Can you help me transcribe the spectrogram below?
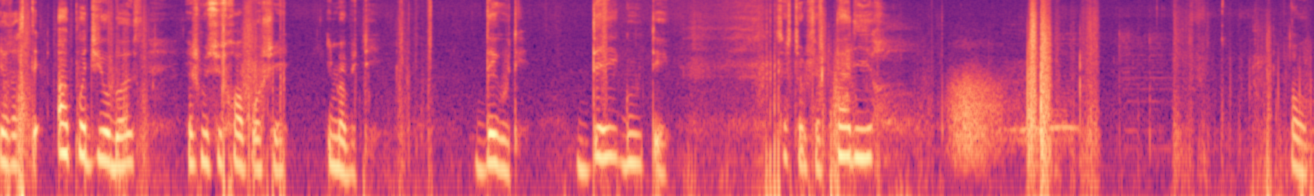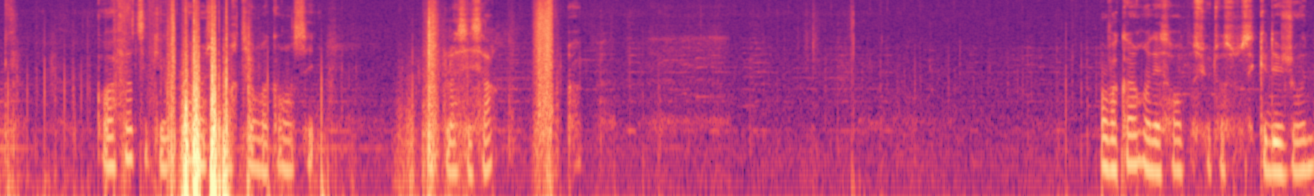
Il restait un poids de vie au boss. Et je me suis trop approché. Il m'a buté. Dégoûté. Dégoûté. Ça, je te le fais pas dire. Donc, ce qu'on va faire, c'est que voilà, c'est. On va commencer à placer ça. On va quand même redescendre parce que de toute façon c'est que des jaunes.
